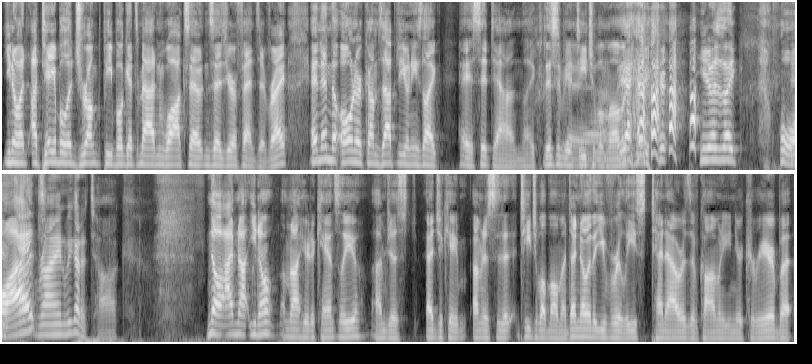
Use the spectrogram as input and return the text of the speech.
you know, a, a table of drunk people gets mad and walks out and says you're offensive, right? And then the owner comes up to you and he's like, "Hey, sit down. Like this would be a teachable moment you." You're just like, "What?" Ryan. We got to talk. No, I'm not. You know, I'm not here to cancel you. I'm just educate. I'm just a teachable moment. I know that you've released ten hours of comedy in your career, but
